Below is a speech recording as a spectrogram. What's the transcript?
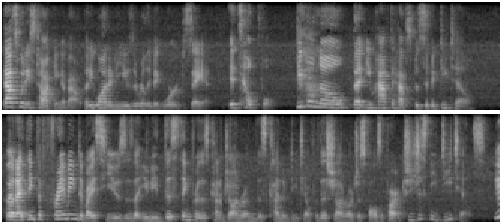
That's what he's talking about, but he wanted to use a really big word to say it. It's helpful people know that you have to have specific detail. But, but I think the framing device he uses that you need this thing for this kind of genre and this kind of detail for this genre just falls apart because you just need details. Yeah,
